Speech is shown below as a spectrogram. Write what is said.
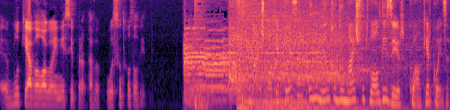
eh, bloqueava logo ao início e pronto, estava o assunto resolvido. Mais qualquer coisa, o momento do Mais Futebol dizer qualquer coisa.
